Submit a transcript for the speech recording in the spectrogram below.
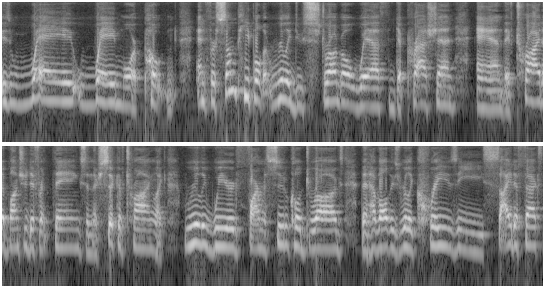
is way, way more potent. And for some people that really do struggle with depression and they've tried a bunch of different things and they're sick of trying like really weird pharmaceutical drugs that have all these really crazy side effects,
